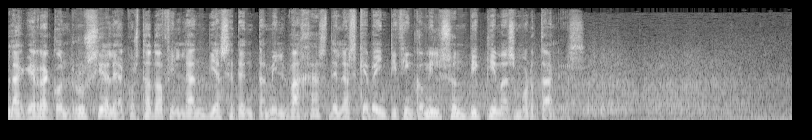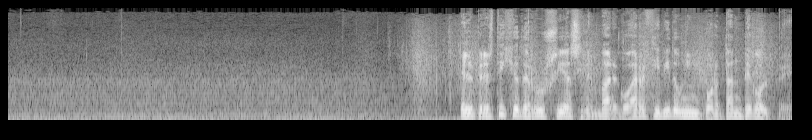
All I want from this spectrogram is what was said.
La guerra con Rusia le ha costado a Finlandia 70.000 bajas, de las que 25.000 son víctimas mortales. El prestigio de Rusia, sin embargo, ha recibido un importante golpe.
